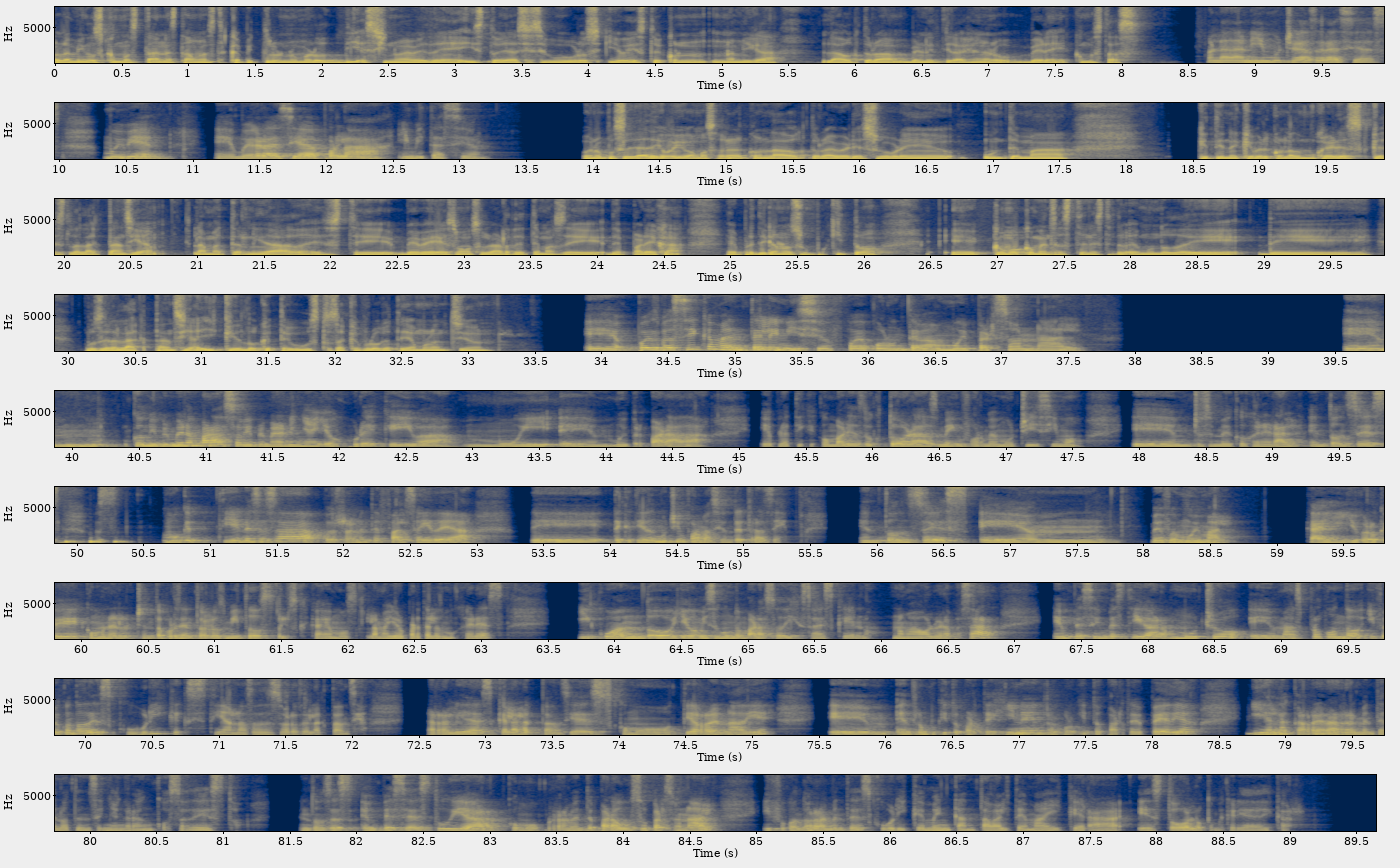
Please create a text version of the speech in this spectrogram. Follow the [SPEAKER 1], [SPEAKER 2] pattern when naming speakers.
[SPEAKER 1] Hola amigos, ¿cómo están? Estamos en este capítulo número 19 de Historias y Seguros y hoy estoy con una amiga, la doctora Bene Género. Bere, ¿cómo estás?
[SPEAKER 2] Hola Dani, muchas gracias. Muy bien, eh, muy agradecida por la invitación.
[SPEAKER 1] Bueno, pues el día de hoy vamos a hablar con la doctora Bere sobre un tema que tiene que ver con las mujeres, que es la lactancia, la maternidad, este, bebés, vamos a hablar de temas de, pareja. Eh, platícanos un poquito eh, cómo comenzaste en este mundo de, de, pues de la lactancia y qué es lo que te gusta, o sea, qué fue lo que te llamó la atención.
[SPEAKER 2] Eh, pues básicamente el inicio fue por un tema muy personal. Em, con mi primer embarazo, mi primera niña, yo juré que iba muy, muy preparada eh, platiqué con varias doctoras, me informé muchísimo. Eh, yo soy médico general, entonces, pues como que tienes esa, pues realmente falsa idea de, de que tienes mucha información detrás de. Entonces, em, me fue muy mal. Caí, yo creo que como en el 80% de los mitos de los que caemos la mayor parte de las mujeres. Y cuando llegó mi segundo embarazo dije, ¿sabes qué? No, no me va a volver a pasar. Empecé a investigar mucho eh, más profundo y fue cuando descubrí que existían las asesoras de lactancia. La realidad es que la lactancia es como tierra de nadie. Em, entra un poquito parte de gine, entra un poquito parte de pedia y en la carrera realmente no te enseñan gran cosa de esto. Entonces empecé a estudiar como realmente para uso personal y fue cuando realmente descubrí que me encantaba el tema y que era esto a lo que me quería dedicar.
